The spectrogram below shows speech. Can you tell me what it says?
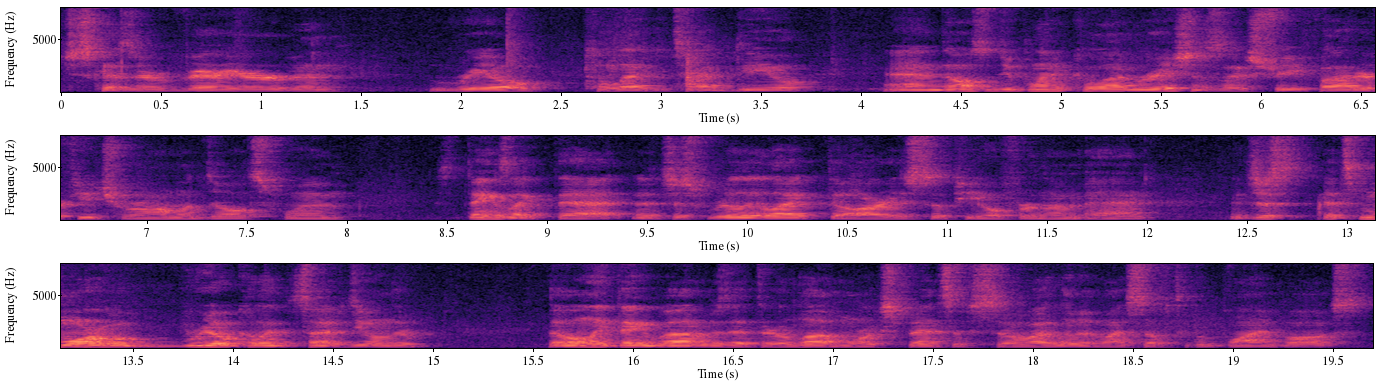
just because they're very urban, real collector type deal. And they also do plenty of collaborations like Street Fighter, Futurama, Adult Swim, things like that. I just really like the artist's appeal for them and it just it's more of a real collector type of deal. And the only thing about them is that they're a lot more expensive, so I limit myself to the blind box.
